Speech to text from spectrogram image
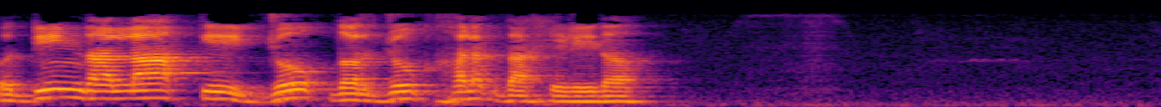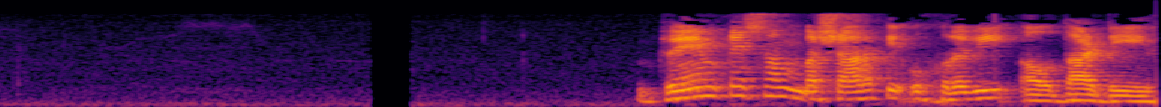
په دین د الله کې جوق در جوق خلق داخلي ده دا دویم قسم بشارت اخروی او دا ډیر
